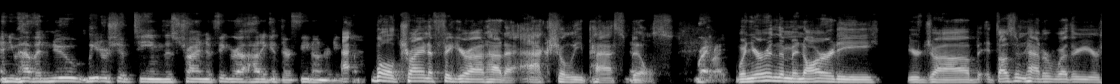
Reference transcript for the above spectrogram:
and you have a new leadership team that's trying to figure out how to get their feet underneath them. Well, trying to figure out how to actually pass bills. Right. When you're in the minority, your job. It doesn't matter whether you're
